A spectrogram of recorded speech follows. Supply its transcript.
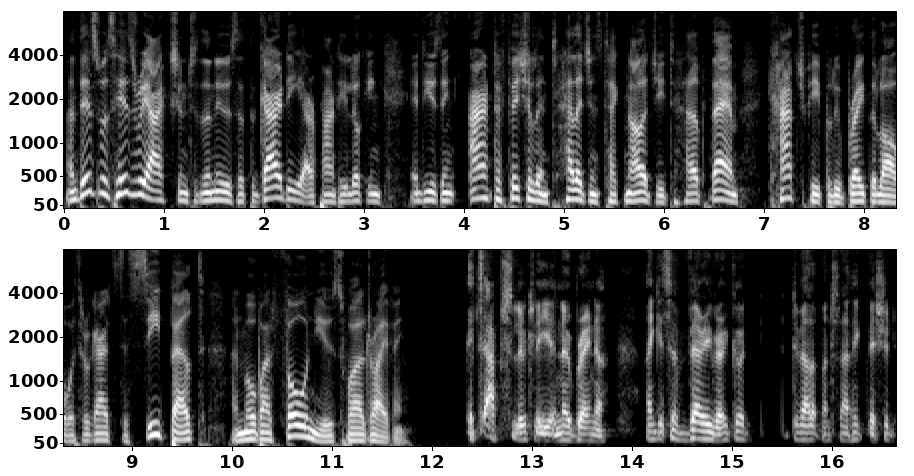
And this was his reaction to the news that the Gardaí are apparently looking into using artificial intelligence technology to help them catch people who break the law with regards to seatbelt and mobile phone use while driving. It's absolutely a no brainer. I think it's a very, very good development, and I think they should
